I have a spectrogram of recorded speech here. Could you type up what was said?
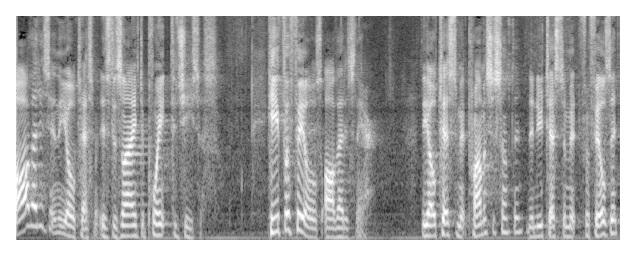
All that is in the Old Testament is designed to point to Jesus. He fulfills all that is there. The Old Testament promises something, the New Testament fulfills it.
